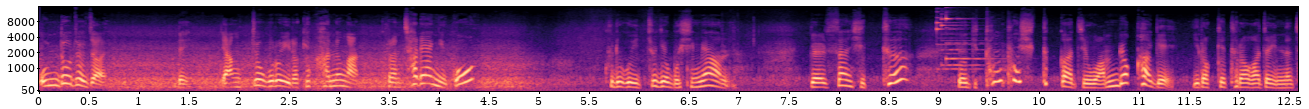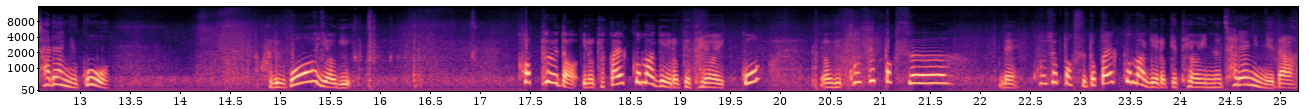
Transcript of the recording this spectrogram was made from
온도 조절, 네, 양쪽으로 이렇게 가능한 그런 차량이고, 그리고 이쪽에 보시면 열선 시트, 여기 통풍 시트까지 완벽하게 이렇게 들어가져 있는 차량이고, 그리고 여기 컵홀더 이렇게 깔끔하게 이렇게 되어 있고, 여기 콘셉박스, 네, 콘셉박스도 깔끔하게 이렇게 되어 있는 차량입니다.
